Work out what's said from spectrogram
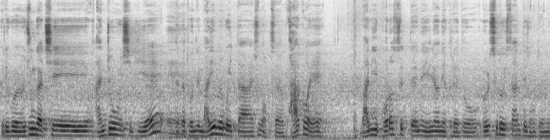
그리고 요즘같이 안 좋은 시기에 네. 내가 돈을 많이 벌고 있다 할 수는 없어요. 과거에 많이 벌었을 때는 1년에 그래도 롤스로이스 한 대 정도는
